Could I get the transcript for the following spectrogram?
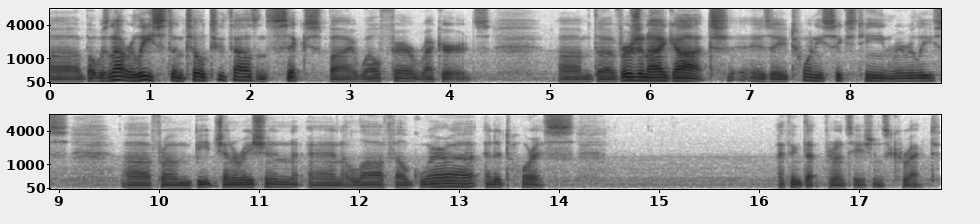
uh, but was not released until 2006 by Welfare Records. Um, the version I got is a 2016 re release uh, from Beat Generation and La Felguera Editores. I think that pronunciation is correct.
